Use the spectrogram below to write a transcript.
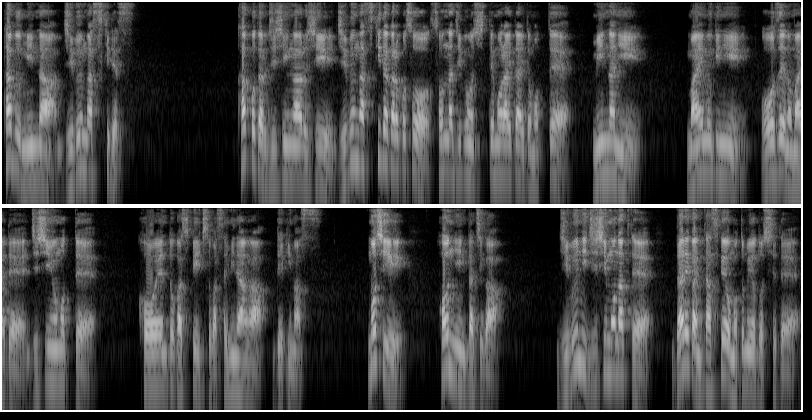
多分みんな自分が好きです。確固たる自信があるし、自分が好きだからこそ、そんな自分を知ってもらいたいと思って、みんなに前向きに大勢の前で自信を持って講演とかスピーチとかセミナーができます。もし本人たちが自分に自信もなくて誰かに助けを求めようとしてて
